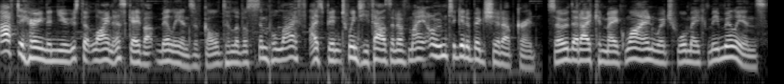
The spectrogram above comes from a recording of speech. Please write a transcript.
After hearing the news that Linus gave up millions of gold to live a simple life, I spent 20,000 of my own to get a big shit upgrade, so that I can make wine which will make me millions.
